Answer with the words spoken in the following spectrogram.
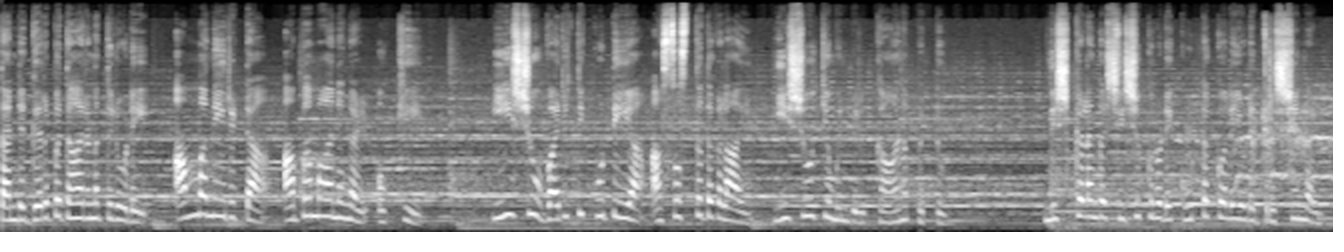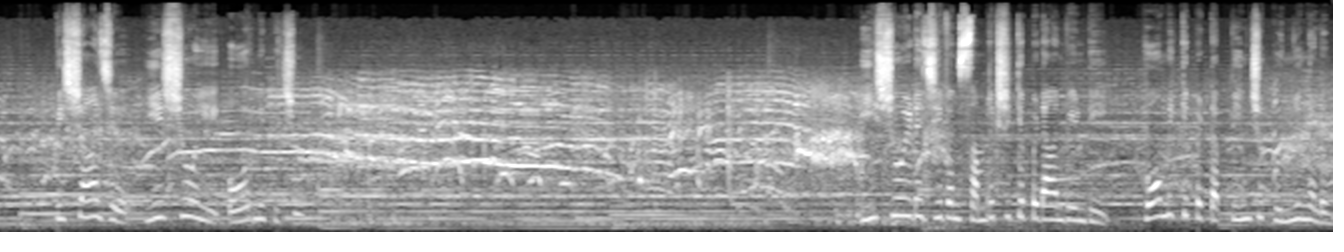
തന്റെ ഗർഭധാരണത്തിലൂടെ അമ്മ നേരിട്ട അപമാനങ്ങൾ ഒക്കെ ഈശു വരുത്തിക്കൂട്ടിയ അസ്വസ്ഥതകളായി ഈശോയ്ക്ക് മുൻപിൽ കാണപ്പെട്ടു. നിഷ്കളങ്ക ശിശുക്കളുടെ കൂട്ടക്കൊലയുടെ ദൃശ്യങ്ങൾ പിശാജ് ഈശോയെ ഓർമ്മിപ്പിച്ചു. ഈശോയുടെ ജീവൻ സംരക്ഷിക്കപ്പെടാൻ വേണ്ടി ഹോമിക്കപ്പെട്ട പിഞ്ചു കുഞ്ഞുങ്ങളും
